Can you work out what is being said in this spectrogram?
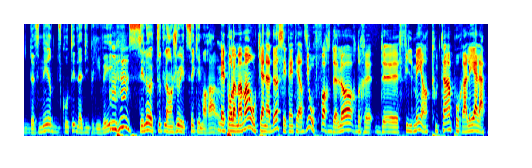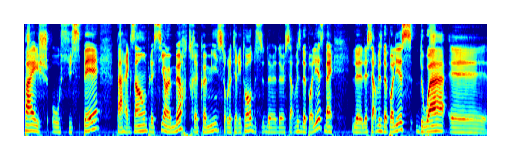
de, venir du côté de la vie privée. Mhm. C'est là tout l'enjeu éthique et moral. Mais pour le moment, au Canada, c'est interdit aux forces de l'ordre de filmer en tout temps pour aller à la pêche aux suspects. Par exemple, si un meurtre commis sur le territoire du- d'un service de police, ben, le, le service de police doit euh,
